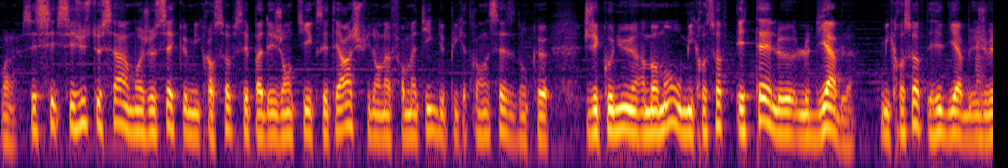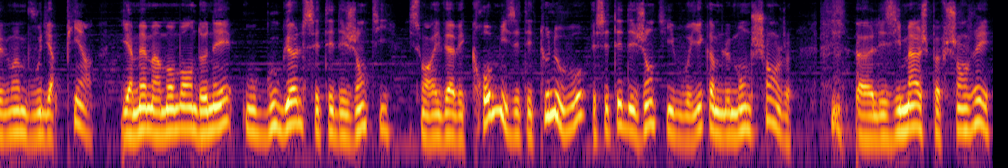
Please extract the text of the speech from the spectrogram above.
voilà, c'est- c'est c'est juste ça. Moi, je sais que Microsoft, c'est pas des gentils, etc. Je suis dans l'informatique depuis 96, donc euh, j'ai connu un moment où Microsoft était le, le diable. Microsoft était le diable. Je vais même vous dire pire. Il y a même un moment donné où Google, c'était des gentils. Ils sont arrivés avec Chrome, ils étaient tout nouveaux et c'était des gentils. Vous voyez comme le monde change. Euh, les images peuvent changer.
